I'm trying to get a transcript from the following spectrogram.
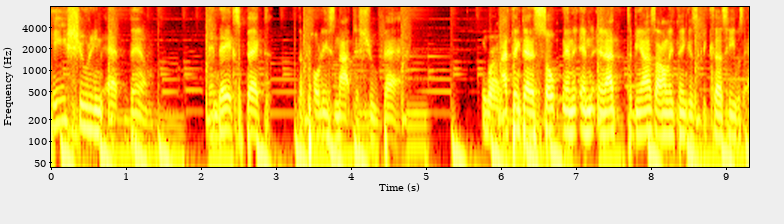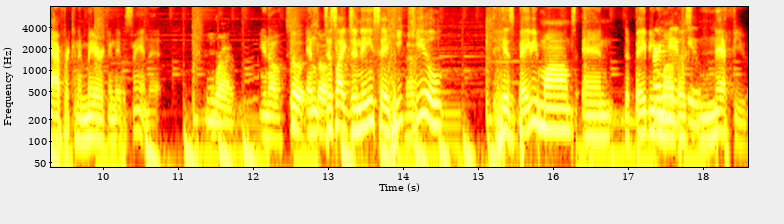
he's shooting at them and they expect the police not to shoot back. Right. I think that is so, and and, and I, to be honest, I only think it's because he was African American. They were saying that, mm-hmm. Right. you know. So, And so just like Janine said, he Yeah. killed his baby mom's and the baby Her mother's nephew. nephew.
